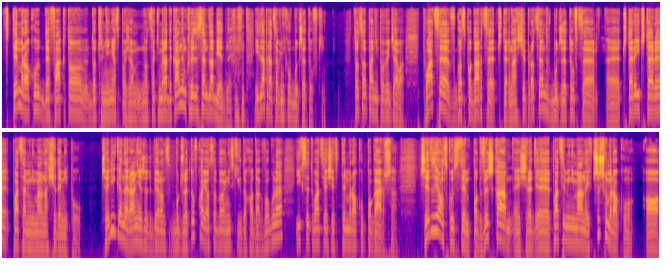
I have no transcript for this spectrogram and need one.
w tym roku de facto do czynienia z poziomem, no, z takim radykalnym kryzysem dla biednych i dla pracowników budżetówki. To, co pani powiedziała, płace w gospodarce 14%, w budżetówce 4,4%, e, płaca minimalna 7,5%. Czyli generalnie rzecz biorąc, budżetówka i osoby o niskich dochodach w ogóle, ich sytuacja się w tym roku pogarsza. Czy w związku z tym podwyżka e, e, płacy minimalnej w przyszłym roku o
